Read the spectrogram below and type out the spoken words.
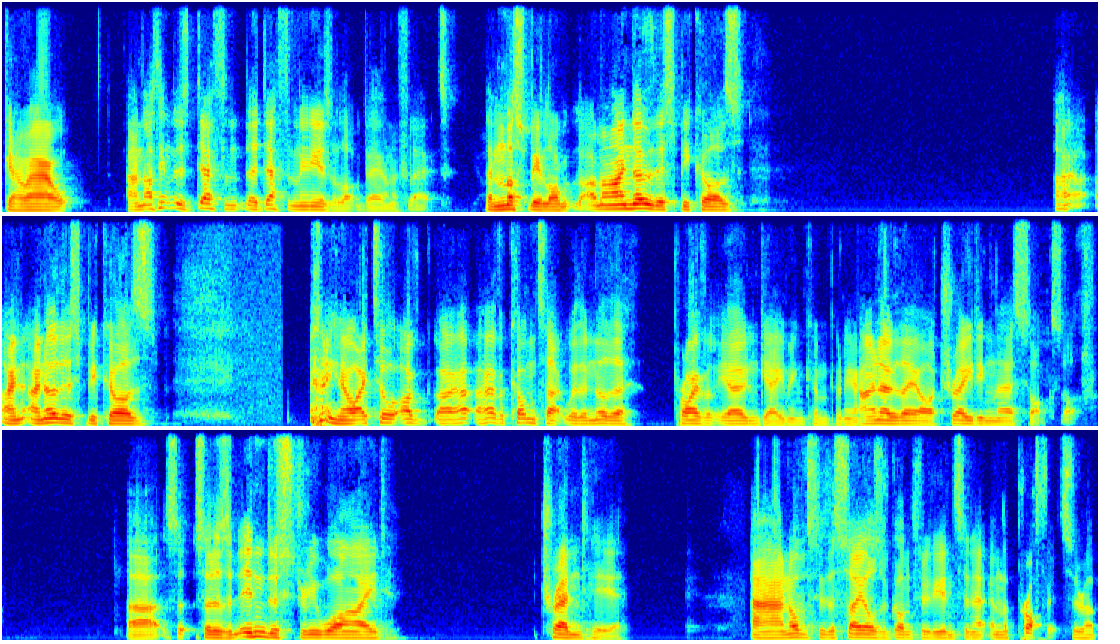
go out, and I think there's definitely there definitely is a lockdown effect. There must be a long. I mean, I know this because I I, I know this because you know I talk. I've, I have a contact with another privately owned gaming company. I know they are trading their socks off. Uh, so, so there's an industry wide trend here and obviously the sales have gone through the internet and the profits are up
